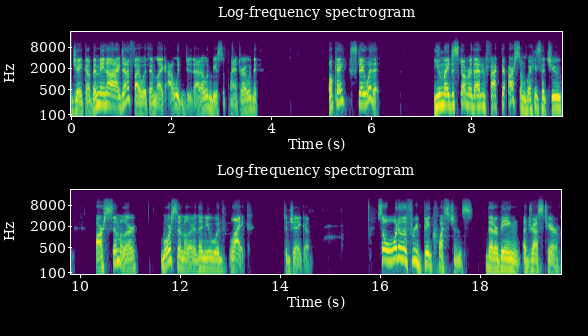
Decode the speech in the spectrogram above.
jacob. And may not identify with him. Like i wouldn't do that. I wouldn't be a supplanter. I would be okay stay with it. You may discover that in fact there are some ways that you are similar more similar than you would like to jacob. So what are the three big questions that are being addressed here.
